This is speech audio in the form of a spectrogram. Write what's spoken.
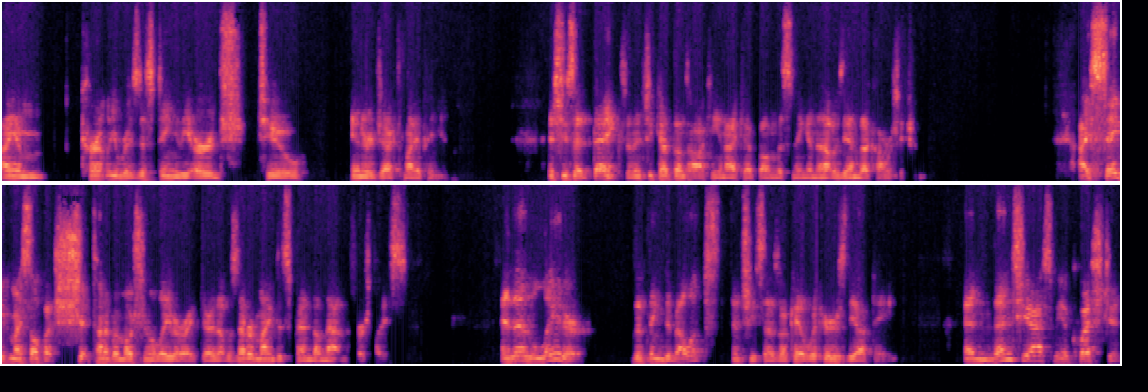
I am currently resisting the urge to interject my opinion. And she said, thanks. And then she kept on talking and I kept on listening. And that was the end of that conversation. I saved myself a shit ton of emotional labor right there that was never mine to spend on that in the first place. And then later, the thing develops and she says, okay, well, here's the update. And then she asked me a question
